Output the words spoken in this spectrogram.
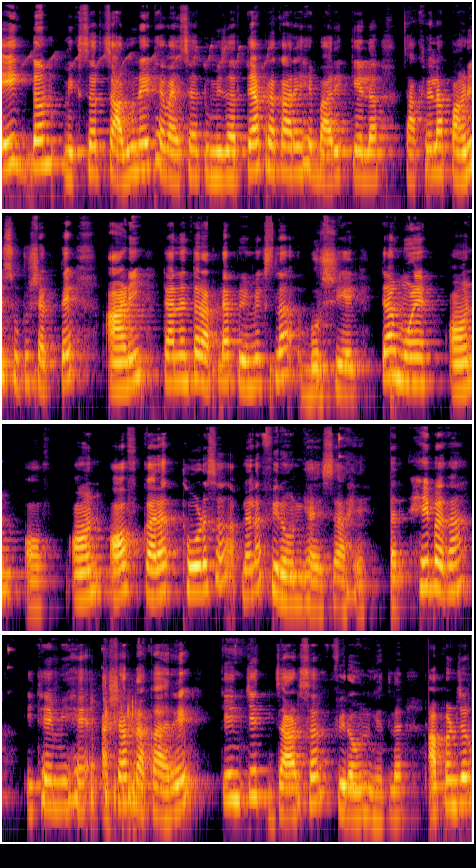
एकदम मिक्सर चालू नाही ठेवायचं आहे तुम्ही जर त्या प्रकारे हे बारीक केलं साखरेला पाणी सुटू शकते आणि त्यानंतर आपल्या प्रीमिक्सला बुरशी येईल. त्यामुळे ऑन ऑफ ऑन ऑफ करत थोडंसं आपल्याला फिरवून घ्यायचं आहे. तर हे बघा इथे मी हे अशा प्रकारे किंचित जाडसर फिरवून घेतलं आपण जर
